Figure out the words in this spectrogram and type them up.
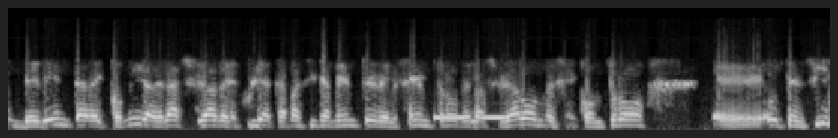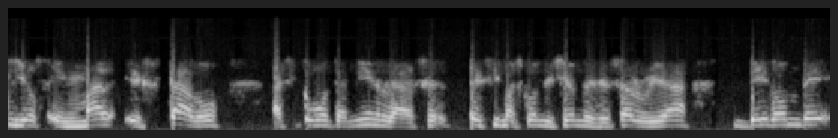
de venta de comida de la ciudad de Juliaca, básicamente del centro de la ciudad donde se encontró utensilios en mal estado así como también las pésimas condiciones de salubridad de donde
